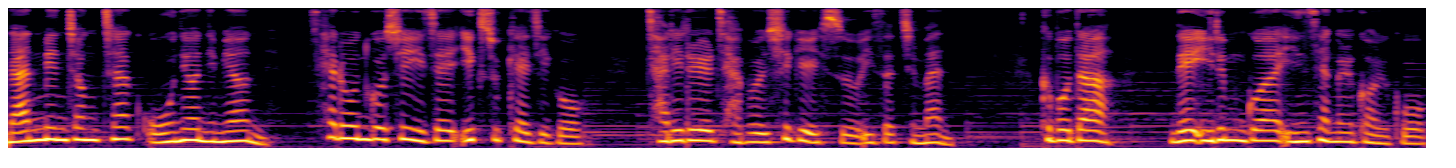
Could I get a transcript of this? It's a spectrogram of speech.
난민 정착 5년이면 새로운 곳이 이제 익숙해지고 자리를 잡을 시기일 수 있었지만 그보다 내 이름과 인생을 걸고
